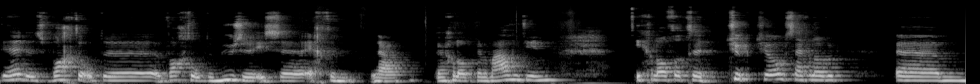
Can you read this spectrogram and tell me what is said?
hè, dus wachten, op de, wachten op de muze is eh, echt een. Nou, daar geloof ik helemaal niet in. Ik geloof dat eh, Chuck zei, geloof ik. Ehm,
